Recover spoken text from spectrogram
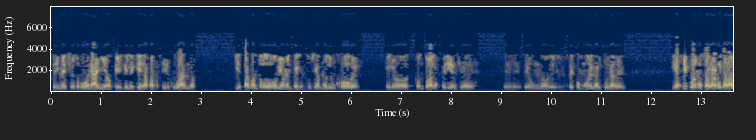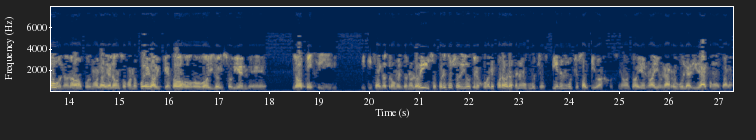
seis meses o un año que, le queda para seguir jugando. Y está con todo, obviamente, el entusiasmo de un joven, pero con toda la experiencia de, de, uno de, de como es la altura de él. Y así podemos hablar de cada uno, ¿no? Podemos hablar de Alonso cuando juega, o Izquierdo, o hoy lo hizo bien eh, López y, y quizá en otro momento no lo hizo. Por eso yo digo que los jugadores por ahora tenemos muchos, tienen muchos altibajos, ¿no? Todavía no hay una regularidad como para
